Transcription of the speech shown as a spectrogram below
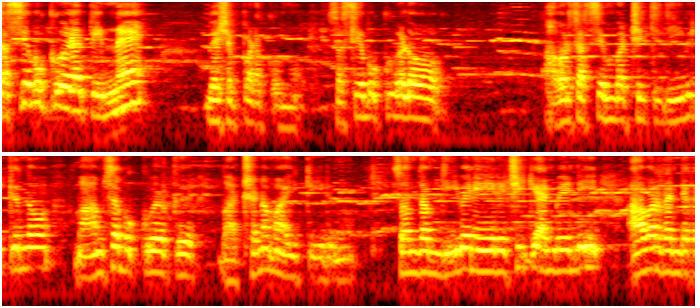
സസ്യബുക്കുകളെ തിന്നേ വിശപ്പടക്കുന്നു. സസ്യബുക്കുകളോ അവർ സസ്യം ഭക്ഷിച്ച് ജീവിക്കുന്നു. മാംസബുക്കുകൾക്ക് ഭക്ഷണമായി തീരുന്നു സ്വന്തം ജീവനെ രക്ഷിക്കാൻ വേണ്ടി അവർ തന്റെ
